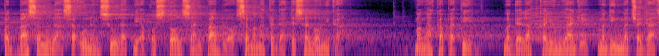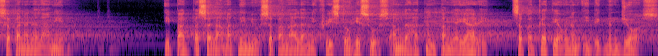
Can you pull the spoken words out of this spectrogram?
Pagbasa mula sa unang sulat ni Apostol San Pablo sa mga taga-Tesalonika. Mga kapatid, magalak kayong lagi, maging matyaga sa pananalangin. Ipagpasalamat ninyo sa pangalan ni Kristo Jesus ang lahat ng pangyayari sapagkat yaon ang ibig ng Diyos.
